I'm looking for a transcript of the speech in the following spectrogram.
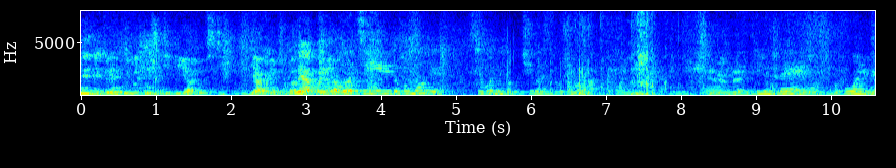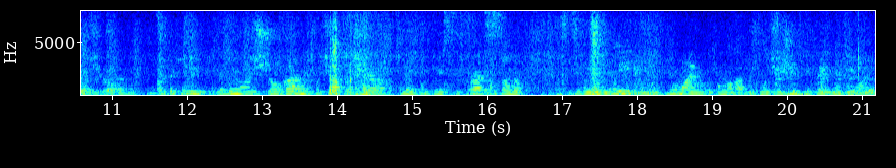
і підтримку їхньої життєдіяльності. Дякую. Велика подяка. До цієї допомоги сьогодні долучилось дуже багато фондів. І людей, фондів. Це такий, я думаю, що гарний початок для майбутньої співпраці саме з цими людьми. І ми маємо допомагати, бо чужих дітей не буває.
